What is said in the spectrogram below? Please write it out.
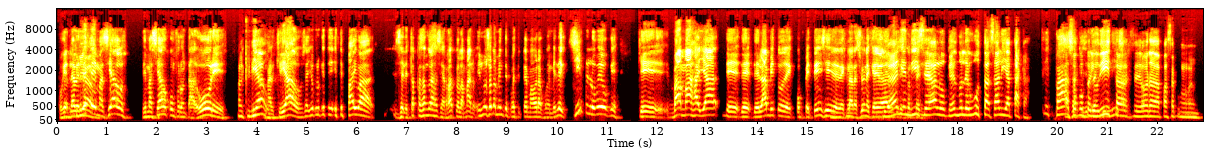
Porque la verdad es que demasiados, demasiados confrontadores, malcriados. malcriados. O sea, yo creo que este, este Paiva se le está pasando desde hace rato la mano. Y no solamente por este tema ahora con Emelec, siempre lo veo que, que va más allá de- de- del ámbito de competencia y de declaraciones que debe Si dar. un alguien dice técnico. algo que a él no le gusta, sale y ataca. pasa? Pasó con periodistas, ahora pasa con,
